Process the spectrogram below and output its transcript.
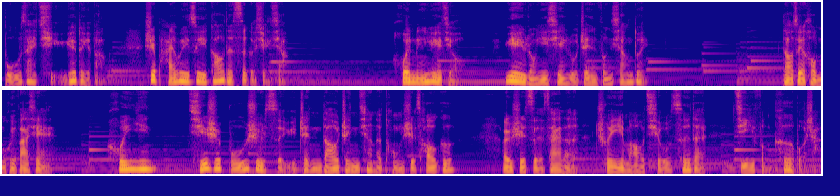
不再取悦对方，是排位最高的四个选项。婚龄越久，越容易陷入针锋相对。到最后，我们会发现，婚姻。其实不是死于真刀真枪的同事操戈，而是死在了吹毛求疵的讥讽刻薄上。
